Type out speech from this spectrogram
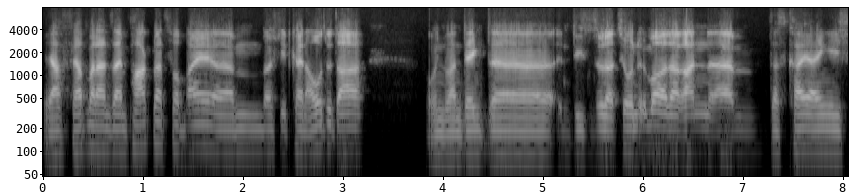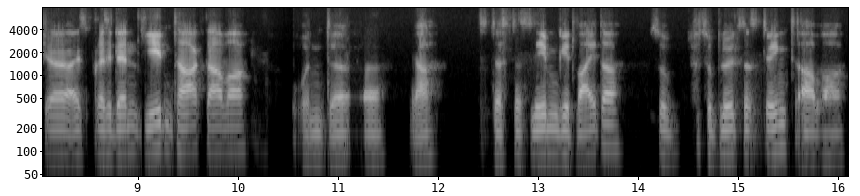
ja, fährt man an seinem Parkplatz vorbei, ähm, da steht kein Auto da. Und man denkt äh, in diesen Situationen immer daran, ähm, dass Kai eigentlich äh, als Präsident jeden Tag da war. Und äh, ja, das, das Leben geht weiter, so, so blöd das klingt. Aber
